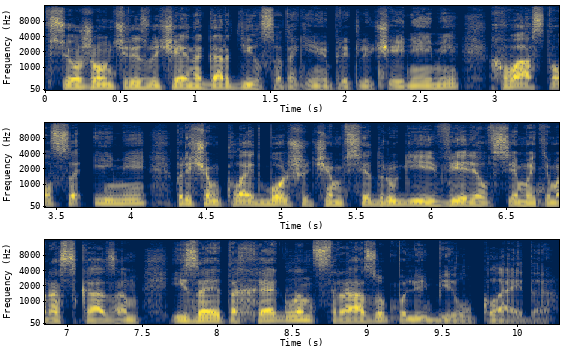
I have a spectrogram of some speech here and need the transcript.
Все же он чрезвычайно гордился такими приключениями, хвастался ими, причем Клайд больше, чем все другие, верил всем этим рассказам, и за это Хэгланд сразу полюбил Клайда.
